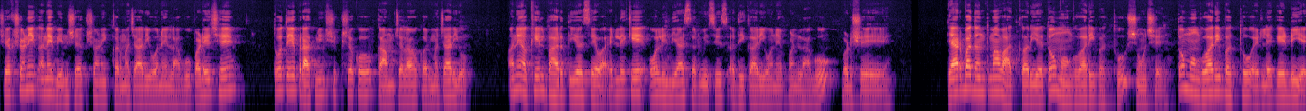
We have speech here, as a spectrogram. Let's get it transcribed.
શૈક્ષણિક અને બિનશૈક્ષણિક કર્મચારીઓને લાગુ પડે છે. તો તે પ્રાથમિક શિક્ષકો, કામચલાઉ કર્મચારીઓ અને અખિલ ભારતીય સેવા એટલે કે ઓલ ઇન્ડિયા સર્વિસીસ અધિકારીઓને પણ લાગુ પડશે. ત્યારબાદ અંતમાં વાત કરીએ તો મોંઘવારી ભથ્થું શું છે? તો મોંઘવારી ભથ્થું એટલે કે ડીએ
